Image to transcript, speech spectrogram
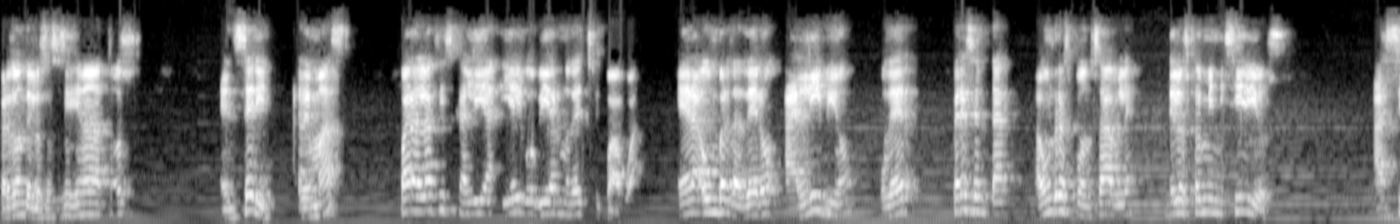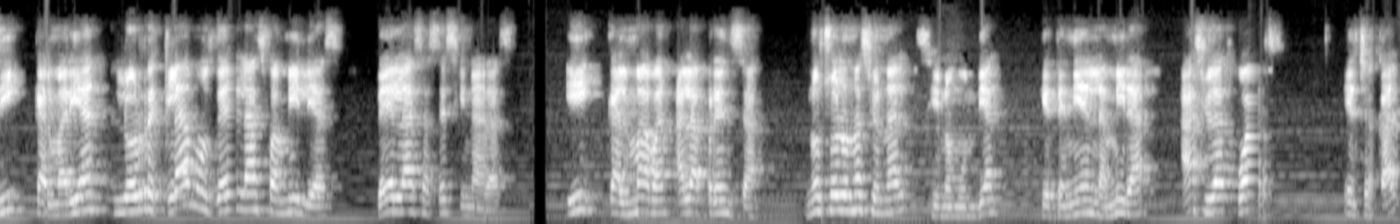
perdón, de los asesinatos en serie. Además, para la Fiscalía y el gobierno de Chihuahua, era un verdadero alivio poder presentar a un responsable de los feminicidios. Así calmarían los reclamos de las familias de las asesinadas y calmaban a la prensa, no solo nacional, sino mundial, que tenía en la mira a Ciudad Juárez. El chacal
